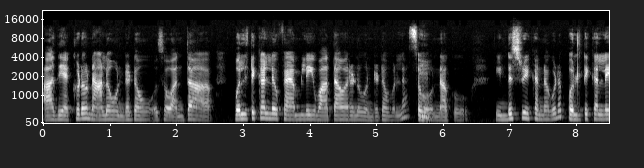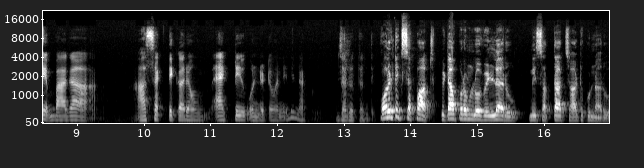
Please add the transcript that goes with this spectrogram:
అది ఎక్కడో నాలో ఉండటం. సో అంతా పొలిటికల్ ఫ్యామిలీ వాతావరణం ఉండటం వల్ల సో. నాకు ఇండస్ట్రీ కన్నా కూడా పొలిటికల్లే బాగా ఆసక్తికరం యాక్టివ్ ఉండటం అనేది నాకు జరుగుతుంది పాలిటిక్స్ అపార్ట్ పిఠాపురంలో వెళ్ళారు మీ సత్తా చాటుకున్నారు.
